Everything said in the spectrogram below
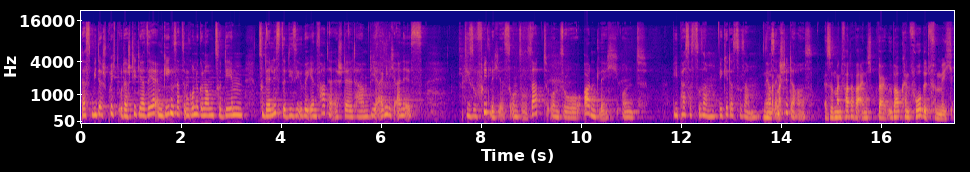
Das widerspricht oder steht ja sehr im Gegensatz im Grunde genommen zu dem, zu der Liste, die Sie über Ihren Vater erstellt haben, die eigentlich eine ist, die so friedlich ist und so satt und so ordentlich und wie passt das zusammen? Wie geht das zusammen? Nee, Was entsteht daraus? Also mein Vater war eigentlich war überhaupt kein Vorbild für mich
